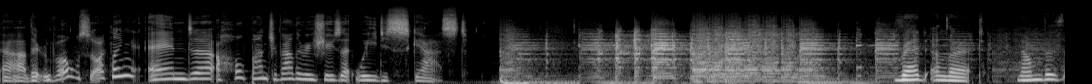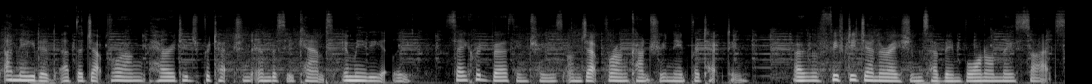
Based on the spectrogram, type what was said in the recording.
uh, that involves cycling and uh, a whole bunch of other issues that we discussed. Red alert. Numbers are needed at the Djab Wurrung Heritage Protection Embassy camps immediately. Sacred birthing trees on Djab country need protecting. Over 50 generations have been born on these sites,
